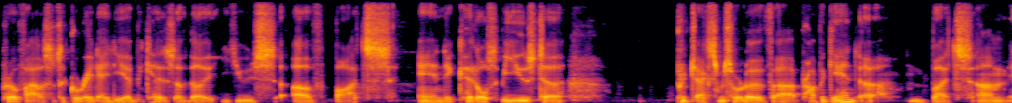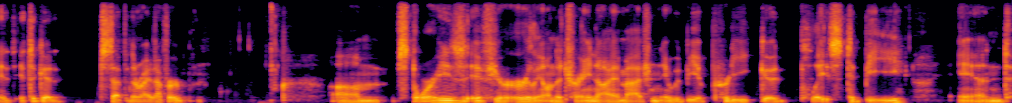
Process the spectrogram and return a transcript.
profiles is a great idea because of the use of bots, and it could also be used to project some sort of uh, propaganda. But um, it, it's a good step in the right effort um, stories, if you're early on the train, I imagine it would be a pretty good place to be. And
